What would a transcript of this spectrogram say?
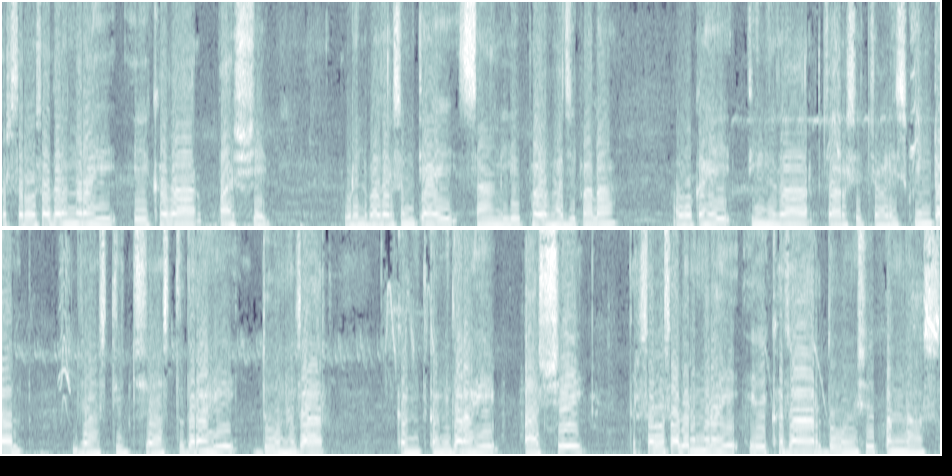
तर सर्वसाधारण दर आहे एक हजार पाचशे. पुढील बाजार समिती आहे सांगली फळ भाजीपाला आवक आहे तीन हजार चारशे चाळीस क्विंटल. जास्तीत जास्त दर आहे दोन हजार. कमीत कमी दर आहे पाचशे. तर सर्वसाधारण दर आहे एक हजार दोनशे पन्नास.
